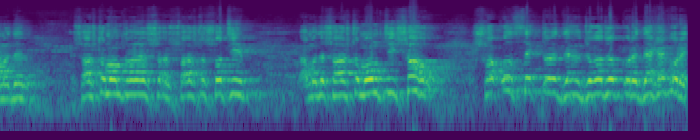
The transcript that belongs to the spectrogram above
আমাদের স্বরাষ্ট্র মন্ত্রণালয়ের স্বরাষ্ট্র সচিব, আমাদের স্বরাষ্ট্র মন্ত্রী সহ সকল সেক্টরে যোগাযোগ করে, দেখা করে,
